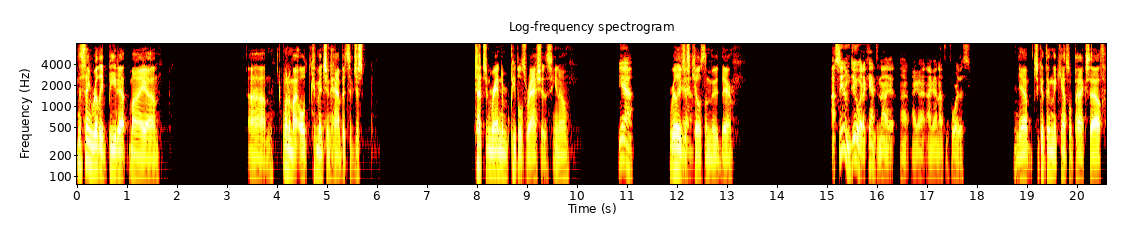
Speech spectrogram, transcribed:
this thing really beat up my um, um, one of my old convention habits of just touching random people's rashes. You know. Yeah. Really, just kills the mood there. I've seen them do it. I can't deny it. I, I got I got nothing for this. Yeah, it's a good thing they canceled PAX South.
